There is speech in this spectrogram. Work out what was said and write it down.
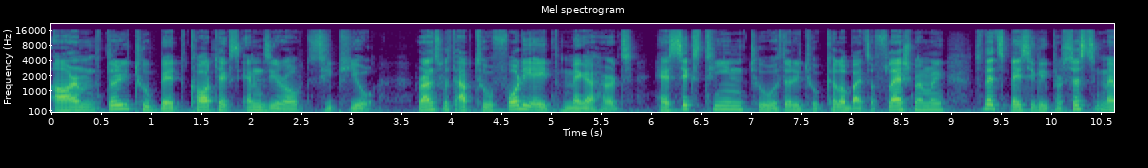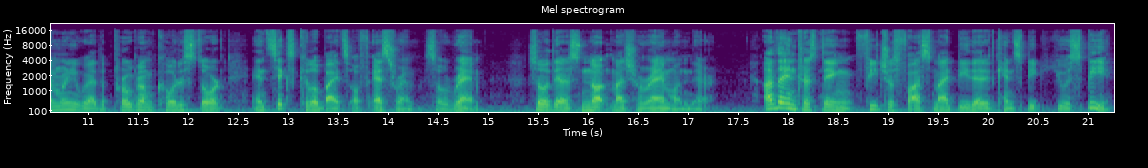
ARM 32-bit Cortex M0 CPU, runs with up to 48 MHz, has 16 to 32 kilobytes of flash memory, so that's basically persistent memory where the program code is stored, and 6 kilobytes of SRAM, so RAM. So there's not much RAM on there. Other interesting features for us might be that it can speak USB.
